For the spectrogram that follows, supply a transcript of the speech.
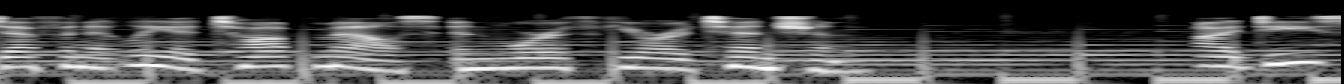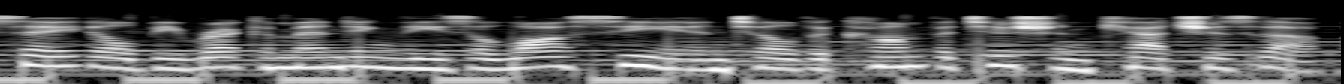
definitely a top mouse and worth your attention. I'd say I'll be recommending these a la C until the competition catches up.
